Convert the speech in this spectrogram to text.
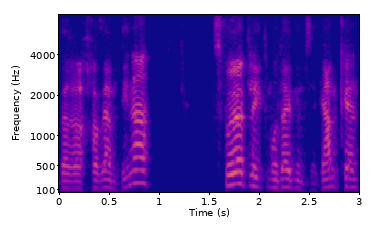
ברחבי המדינה צפויות להתמודד עם זה גם כן.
